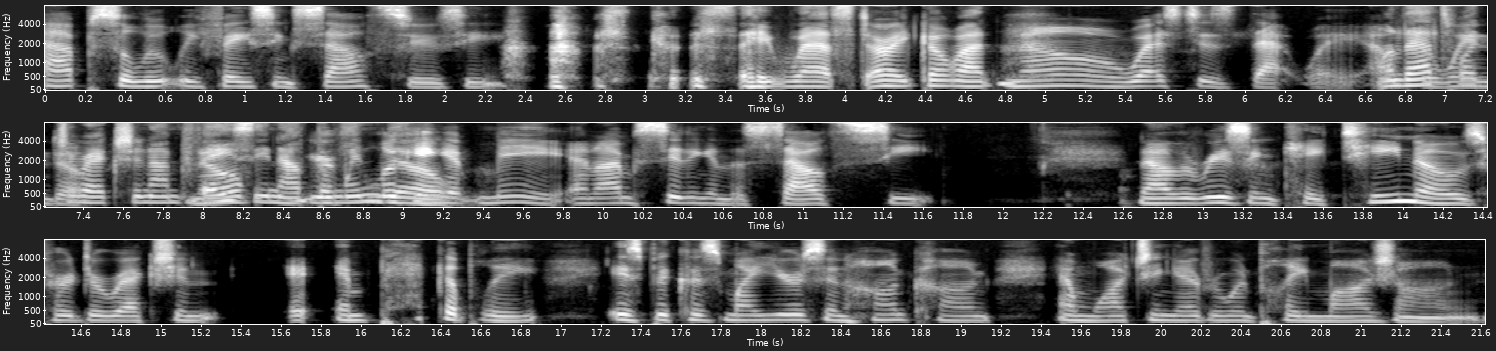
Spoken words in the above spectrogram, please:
absolutely facing south, Suze. I was going to say west. All right, go on. No, west is that way. Well, that's what direction I'm Nope, facing out the window. you're looking at me and I'm sitting in the south seat. Now, the reason KT knows her direction impeccably is because my years in Hong Kong and watching everyone play mahjong.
